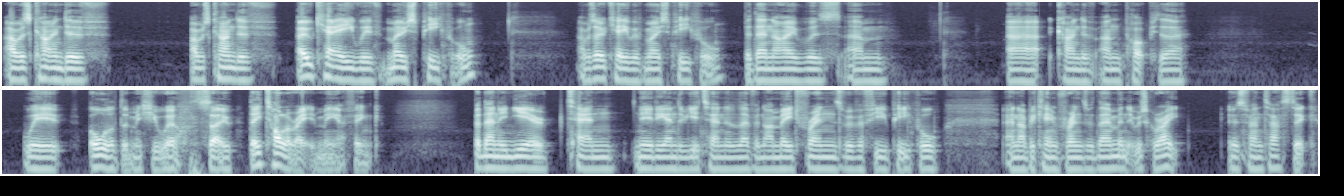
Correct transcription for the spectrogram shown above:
I was kind of I was kind of okay with most people. I was okay with most people, but then I was um, uh, kind of unpopular with all of them, if you will. So they tolerated me, I think. But then in year 10, near the end of year 10 and 11, I made friends with a few people and I became friends with them, and it was great. It was fantastic.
